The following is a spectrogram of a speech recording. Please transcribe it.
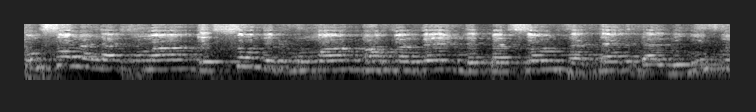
pour son engagement et son dévouement en faveur des personnes atteintes d'albinisme.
